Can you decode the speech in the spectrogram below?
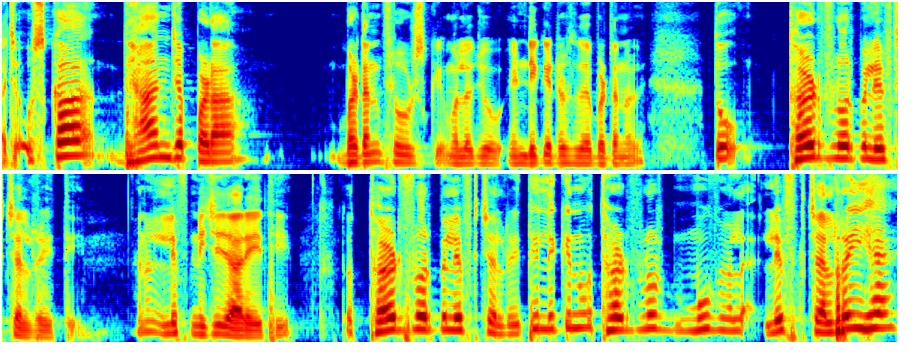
अच्छा उसका ध्यान जब पड़ा बटन फ्लोर्स के मतलब जो इंडिकेटर्स होते बटन वाले तो थर्ड फ्लोर पर लिफ्ट चल रही थी। है ना लिफ्ट नीचे जा रही थी। तो थर्ड फ्लोर पे लिफ्ट चल रही थी, लेकिन वो थर्ड फ्लोर मूव लिफ्ट चल रही है,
